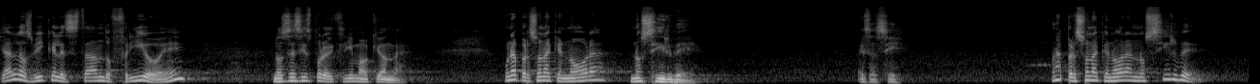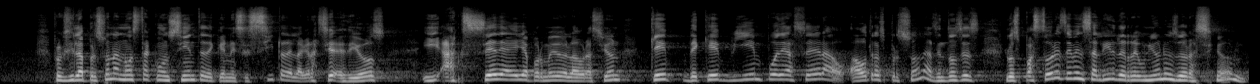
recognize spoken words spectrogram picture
Ya los vi que les está dando frío, ¿eh? No sé si es por el clima o qué onda. Una persona que no ora no sirve. Es así. Una persona que no ora no sirve. Porque si la persona no está consciente de que necesita de la gracia de Dios y accede a ella por medio de la oración, ¿qué, ¿de qué bien puede hacer a, a otras personas? Entonces, los pastores deben salir de reuniones de oración.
